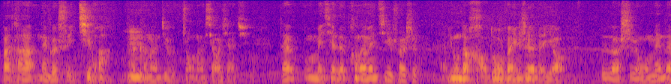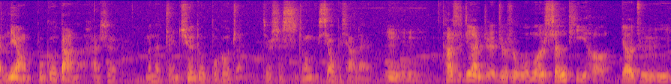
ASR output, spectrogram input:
把它那个水气化，它可能就肿能消下去。但我们现在碰到问题，说是用到好多温热的药，不知道是我们的量不够大呢，还是我们的准确度不够准，就是始终消不下来。嗯嗯，它是这样子，就是我们身体哈要去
